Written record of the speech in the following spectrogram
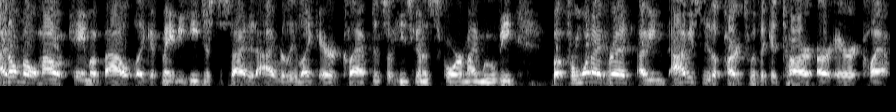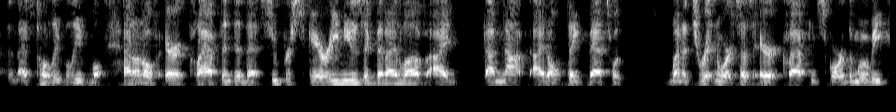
I don't know how it came about. Like if maybe he just decided I really like Eric Clapton, so he's going to score my movie. But from what I've read, I mean, obviously the parts with the guitar are Eric Clapton. That's totally believable. I don't know if Eric Clapton did that super scary music that I love. I I'm not. I don't think that's what. When it's written where it says Eric Clapton scored the movie,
